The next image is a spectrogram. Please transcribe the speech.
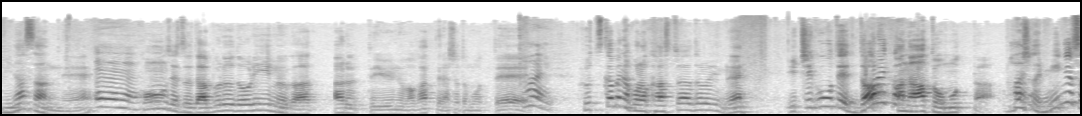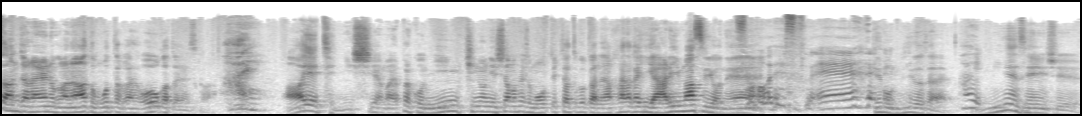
皆さんね、えー、今節ダブルドリームがあるっていうの分かってらっしゃると思って、はい、2日目のこのカスタードドリームね1号艇誰かなと思った、はい、もしかして峰さんじゃないのかなと思った方が多かったじゃないですか、はい、あえて西山やっぱりこう人気の西山選手持ってきたところからなかなかやりますよね。そうですね。でも見てください、はい、峰選手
